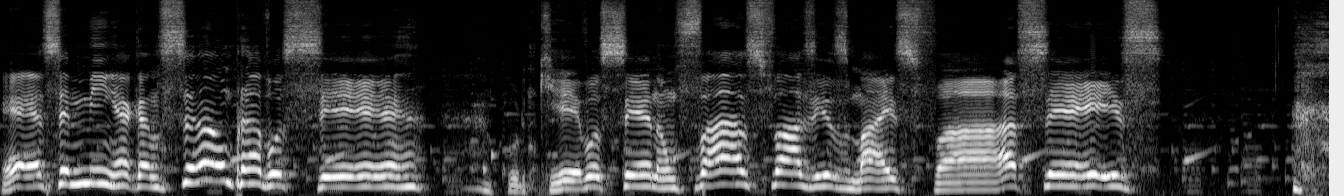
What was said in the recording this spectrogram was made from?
Essa é minha canção pra você. Porque você não faz fases mais fáceis.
